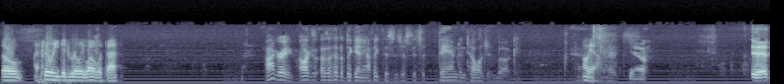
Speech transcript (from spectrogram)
so I feel he did really well with that. I agree. Like, as I said at the beginning, I think this is just it's a damned intelligent book. And, Oh, yeah. Yeah. It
